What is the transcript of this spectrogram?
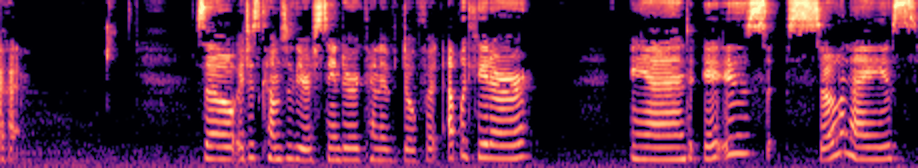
Okay. So it just comes with your standard kind of doe foot applicator and it is so nice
